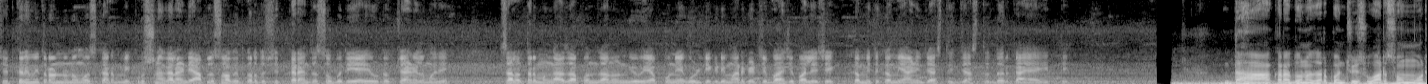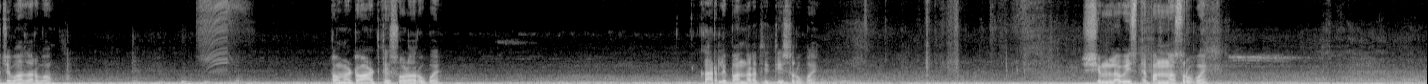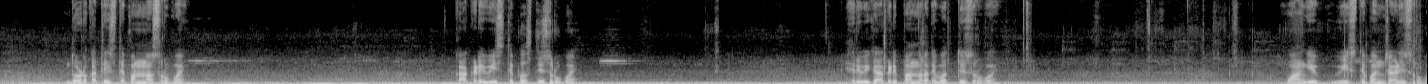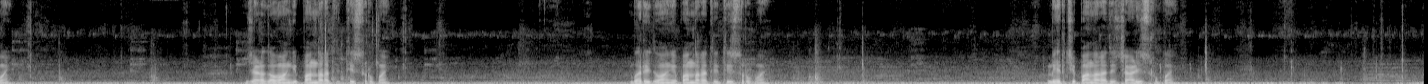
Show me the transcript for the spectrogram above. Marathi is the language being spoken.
शेतकरी मित्रांनो नमस्कार. मी कृष्णा गालांडे आपलं स्वागत करतो शेतकऱ्यांच्या सोबत या यूट्यूब चॅनलमध्ये चला तर मग आज आपण जाणून घेऊया पुणे गुलटेकडी मार्केटचे भाजीपाल्याचे कमीत कमी आणि जास्तीत जास्त दर काय आहेत ते. दहा अकरा दोन हजार पंचवीस वार सोमवारचे बाजारभाव. टोमॅटो आठ ते सोळा रुपये. कारले पंधरा ते तीस रुपये. शिमला वीस ते पन्नास रुपये. दोडका तीस ते पन्नास रुपये. काकडी वीस ते पस्तीस रुपये. हिरवी काकडी पंधरा ते बत्तीस रुपये. वांगी वीस ते पंचेचाळीस रुपये. जळगाव वांगी पंधरा ते तीस रुपये. भरीत वांगी पंधरा ते तीस रुपये. मिरची पंधरा ते चाळीस रुपये.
